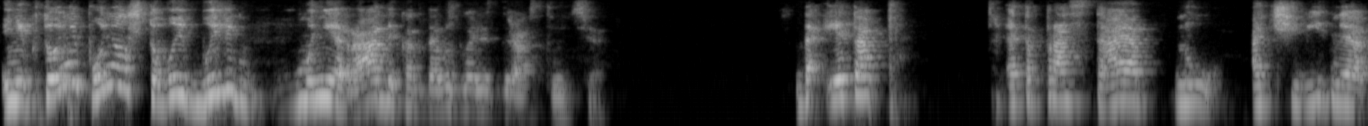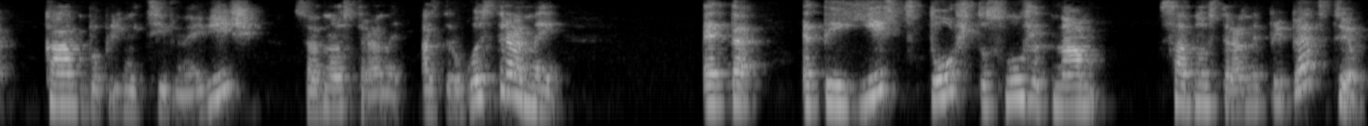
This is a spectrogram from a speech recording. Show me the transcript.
И никто не понял, что вы были мне рады, когда вы говорите «здравствуйте». Да, это, это простая, ну, очевидная, как бы примитивная вещь, с одной стороны, а с другой стороны, это, это и есть то, что служит нам, с одной стороны, препятствием,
